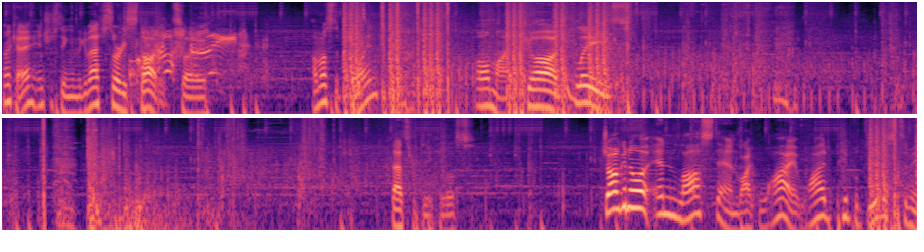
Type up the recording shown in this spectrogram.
Okay, interesting. The match has already started, so. I must have joined. Oh my god, please. That's ridiculous. Juggernaut and Last Stand, like why? Why do people do this to me?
